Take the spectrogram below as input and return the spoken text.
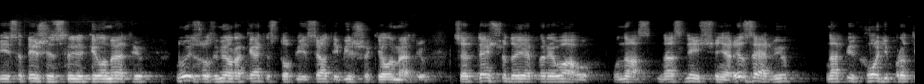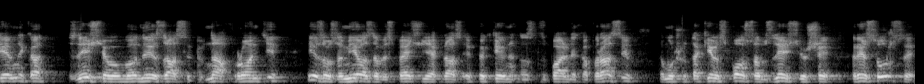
50-60 кілометрів. Ну і зрозуміло, ракети 150 і більше кілометрів. Це те, що дає перевагу у нас на знищення резервів на підході противника, знищення вогневих засобів на фронті і зрозуміло забезпечення якраз ефективних наступальних операцій, тому що таким способом, знищивши ресурси,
